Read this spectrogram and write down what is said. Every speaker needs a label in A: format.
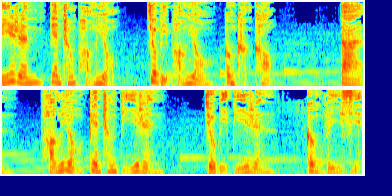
A: 敌人变成朋友就比朋友更可靠但朋友变成敌人就比敌人更危险。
